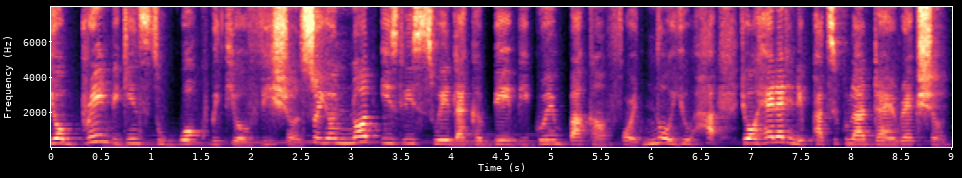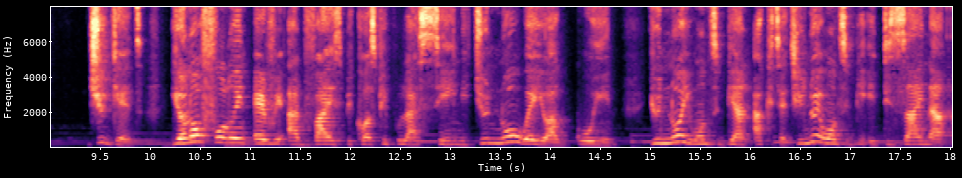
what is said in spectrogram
Your brain begins to work with your vision. So you're not easily swayed like a baby going back and forth. No, you ha- you're headed in a particular direction. Do you get? You're not following every advice because people are saying it. You know where you are going. You know you want to be an architect. You know you want to be a designer.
